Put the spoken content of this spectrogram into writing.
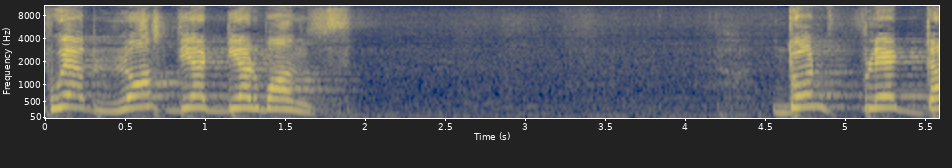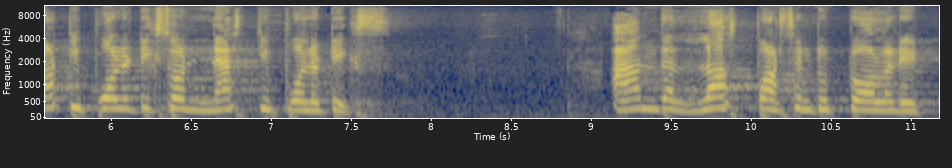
who have lost their dear ones. Don't play dirty politics or nasty politics. I am the last person to tolerate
